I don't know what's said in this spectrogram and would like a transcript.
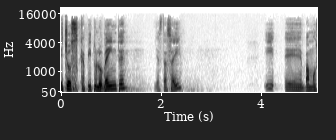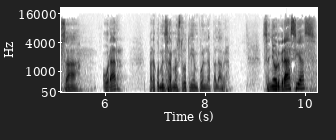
Hechos capítulo 20, ¿ya estás ahí? Y eh, vamos a orar para comenzar nuestro tiempo en la palabra. Señor, gracias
